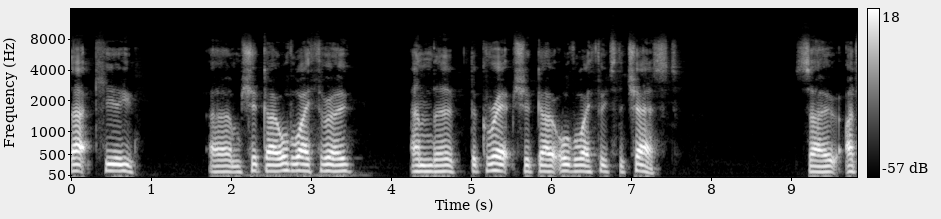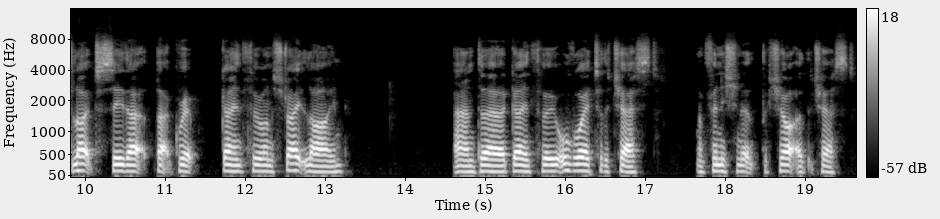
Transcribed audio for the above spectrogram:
That cue um, should go all the way through and the, the grip should go all the way through to the chest. So I'd like to see that, that grip going through on a straight line and uh, going through all the way to the chest and finishing at the shot at the chest.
